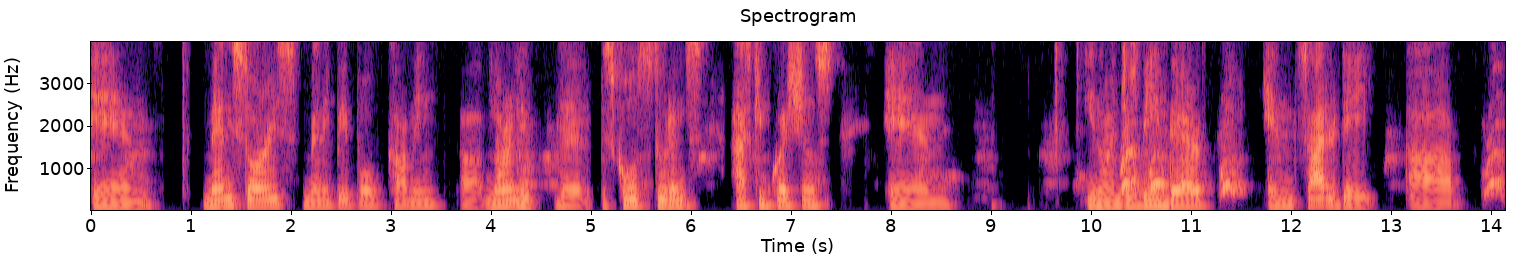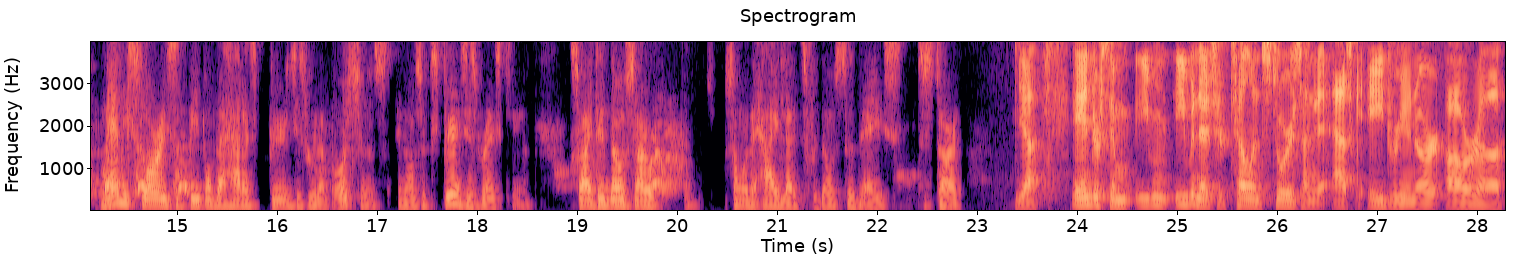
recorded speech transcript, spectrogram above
and many stories, many people coming, uh, not only the, the school students asking questions and, you know, and just being there. And Saturday, uh, many stories of people that had experiences with abortions and also experiences rescuing. So I think those are some of the highlights for those two days to start. Yeah, Anderson. Even even as you're telling stories, I'm going to ask Adrian, our our uh,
